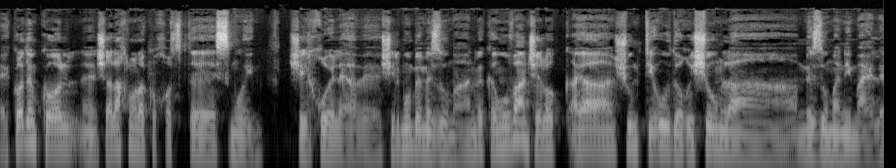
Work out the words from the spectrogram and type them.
אה, קודם כל, אה, שלחנו לקוחות אה, סמויים שילכו אליה ושילמו במזומן, וכמובן שלא היה שום תיעוד או רישום למזומנים האלה.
